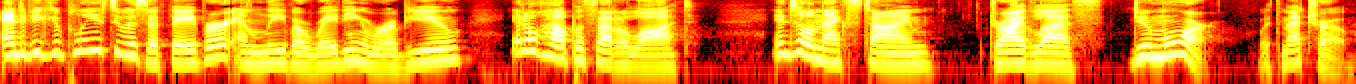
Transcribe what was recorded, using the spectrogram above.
And if you could please do us a favor and leave a rating or review, it'll help us out a lot. Until next time, drive less, do more with Metro.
